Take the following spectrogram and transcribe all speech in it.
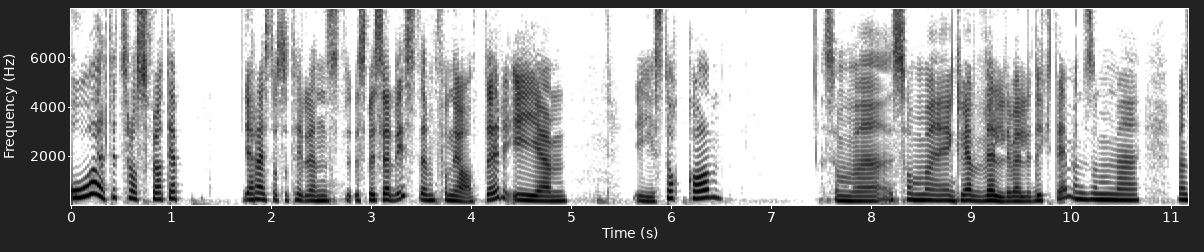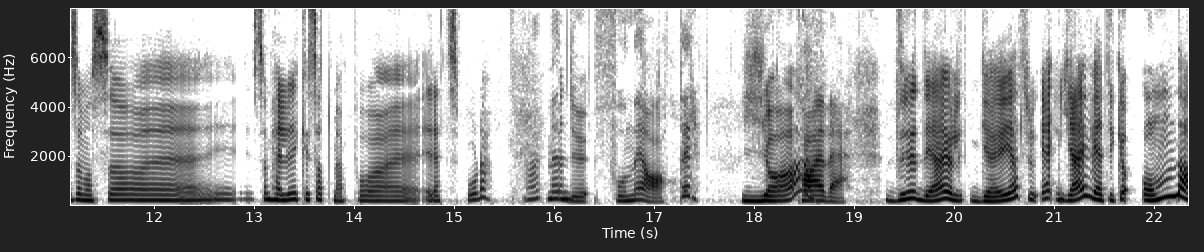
år, til tross for at jeg, jeg reiste også til en spesialist, en foniater, i, eh, i Stockholm. Som, eh, som egentlig er veldig, veldig dyktig, men som, eh, men som også eh, Som heller ikke satte meg på eh, rett spor, da. Men du, foneater, Ja! hva er det? Du, det er jo litt gøy. Jeg, tror, jeg, jeg vet ikke om, da.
